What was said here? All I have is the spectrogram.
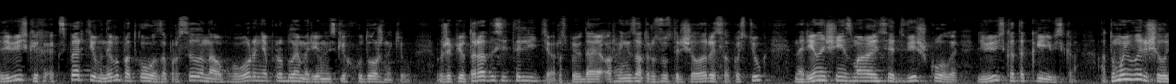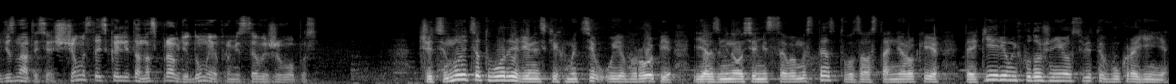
Львівських експертів не випадково запросили на обговорення проблем рівненських художників. Вже півтора десятиліття, розповідає організатор зустрічі Лариса Костюк, на Рівненщині змагаються дві школи Львівська та Київська. А тому й вирішили дізнатися, що мистецька еліта насправді думає про місцевий живопис. Чи цінуються твори рівненських митців у Європі? Як змінилося місцеве мистецтво за останні роки? Та який рівень художньої освіти в Україні?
